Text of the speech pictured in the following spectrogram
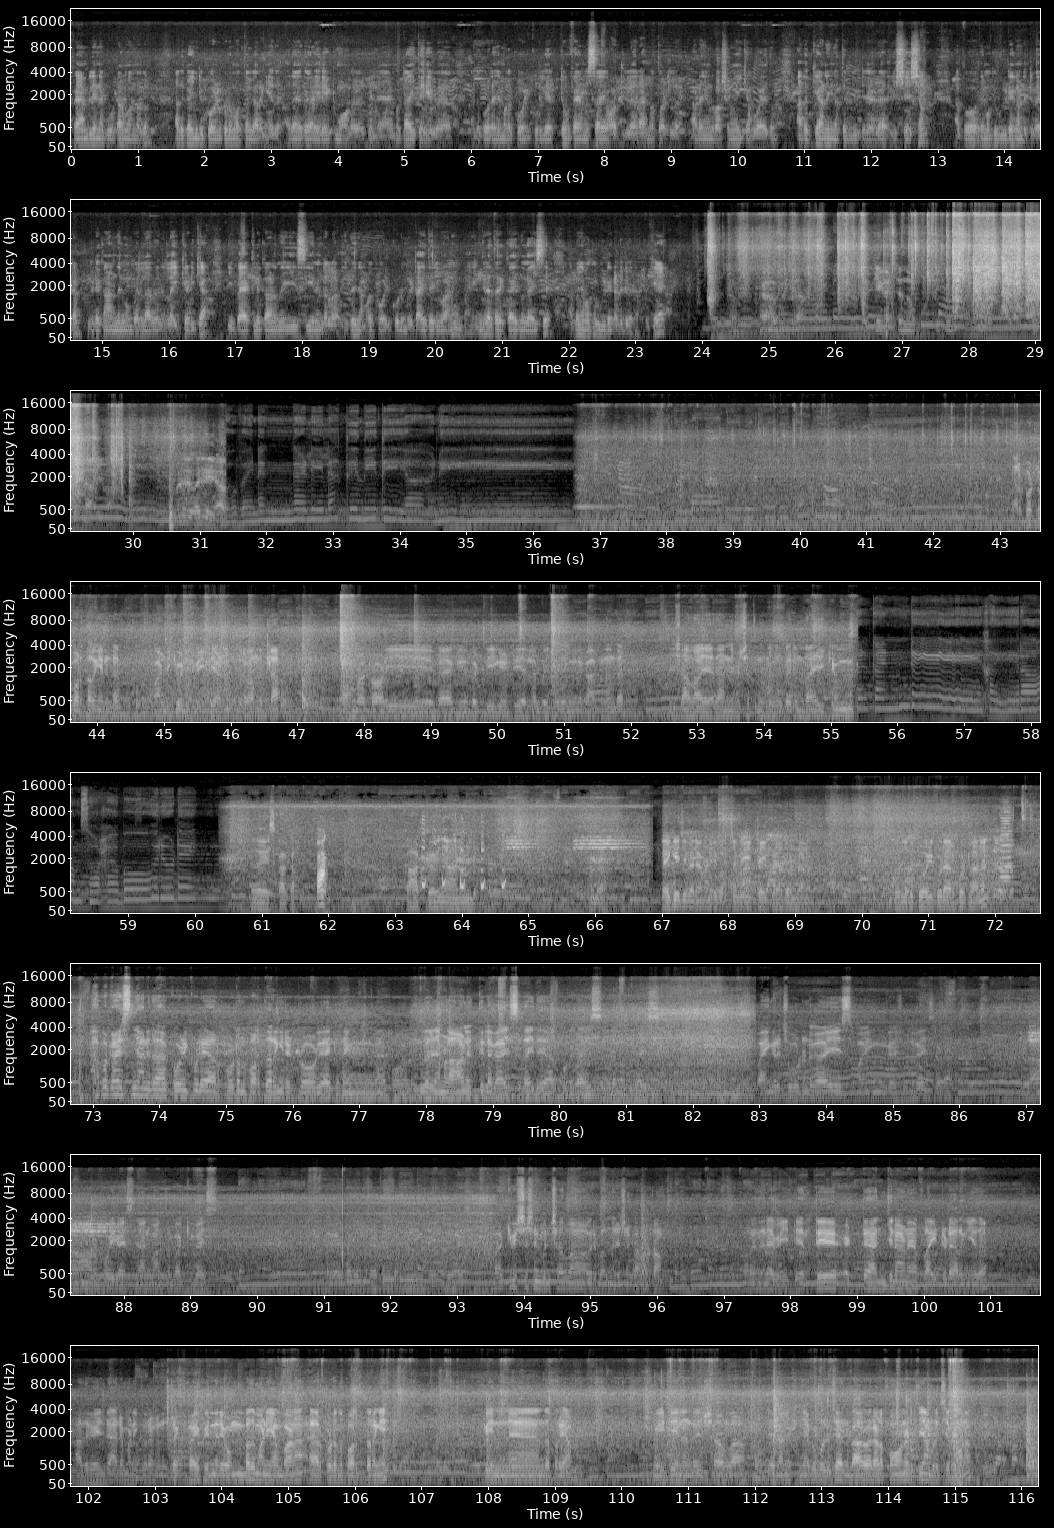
ഫാമിലിനെ കൂട്ടാൻ വന്നതും അത് കഴിഞ്ഞിട്ട് കോഴിക്കോട് മൊത്തം കറങ്ങിയത്. അതായത് ഹൈലൈറ്റ് മോൾ പിന്നെ മിഠായി തെരുവ് അതുപോലെ നമ്മുടെ കോഴിക്കോടിലെ ഏറ്റവും ഫേമസ് ആയ ഹോട്ടൽ റഹ്മത്ത് ഹോട്ടൽ അവിടെ ഞങ്ങൾ ഭക്ഷണം കഴിക്കാൻ പോയതും അതൊക്കെയാണ് ഇന്നത്തെ വീഡിയോയുടെ വിശേഷം. അപ്പോൾ നമുക്ക് വീഡിയോ കണ്ടിട്ട് വരാം. വീഡിയോ കാണുന്നതിന് മുമ്പ് എല്ലാവരും ഒരു ലൈക്ക് അടിക്കുക. ഈ ബാക്കിൽ കാണുന്ന ഈ സീൻ ഉണ്ടല്ലോ ഇത് നമ്മൾ കോഴിക്കോട് മിഠായി തെരുവാണ്. ഭയങ്കര തിരക്കായിരുന്നു കഴിച്ച് അപ്പോൾ നമുക്ക് വീഡിയോ കണ്ടിട്ട് വരാം. ഓക്കെ എയർപോർട്ടിൽ പുറത്തിറങ്ങിയിട്ടുണ്ട്. വണ്ടിക്ക് വേണ്ടിയിട്ട് വെയിറ്റ് ചെയ്യാണ്. ഇതുവരെ വന്നിട്ടില്ല. നമ്മുടെ ട്രോളി ബാഗ് പെട്ടി കെട്ടി എല്ലാം വെച്ചിട്ട് ഇങ്ങനെ കാക്കുന്നുണ്ട് ഇൻഷാല്ല ഏതാനും നിമിഷത്തിനുള്ളിൽ വരുന്നതായിരിക്കും. കാക്ക. കാക്കകൾ ഞാനുണ്ട്. ലഗേജ് വരാൻ വേണ്ടി കുറച്ച് വെയിറ്റ് ആയിപ്പോയി അതുകൊണ്ടാണ്. ഉള്ളത് കോഴിക്കോട് എയർപോർട്ടിലാണ് അപ്പോൾ ഗൈസ് ഞാനിതാ കോഴിക്കോട് എയർപോർട്ട് ഒന്ന് പുറത്തിറങ്ങിയിട്ട് ട്രോളി ആയിട്ട് ഇങ്ങനെ പോകുന്നുണ്ട്. ഇതുവരെ നമ്മൾ ആളെത്തില്ല ഗൈസ് ഇതാ ഇത് എയർപോർട്ട് ഗൈസ് ഇവിടെ ഗൈസ് ഭയങ്കര ചൂടുണ്ട് ഗൈസ് ഭയങ്കര ചൂട് ഗൈസ് ഇവിടെ എല്ലാവരും പോയി ഗൈസ് ഞാൻ മാത്രം ബാക്കി ഗൈസ് ബാക്കി വിശേഷങ്ങൾ ഇൻഷാല്ല അവർ വന്നതിന് ശേഷം കാണാം കുറേ നേരം വെയിറ്റ് ചെയ്തിട്ട് എട്ട് അഞ്ചിനാണ് ഫ്ലൈറ്റിടെ ഇറങ്ങിയത്. അത് കഴിഞ്ഞിട്ട് അരമണിക്കൂർ അങ്ങനെ സ്റ്റക്കായി പിന്നെ ഒരു ഒമ്പത് മണിയാകുമ്പോഴാണ് എയർപോർട്ടിൽ നിന്ന് പുറത്തിറങ്ങി. പിന്നെ എന്താ പറയുക വെയിറ്റ് ചെയ്യുന്നുണ്ട് ഇൻഷാല്ല ഏതാനും ഞാൻ ഇപ്പോൾ വിളിച്ചായിരുന്നു. വേറെ ഒരാളെ ഫോൺ എടുത്ത് ഞാൻ വിളിച്ച ഫോൺ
